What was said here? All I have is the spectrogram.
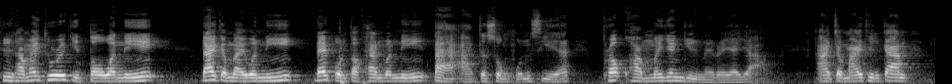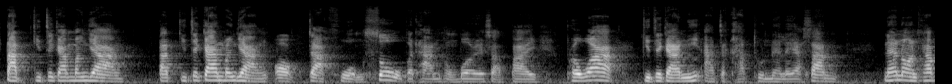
คือทำให้ธุรกิจโตวันนี้ ได้กำไรวันนี้ได้ผลตอบแทนวันนี้ แต่อาจจะส่งผลเสีย เพราะความไม่ยั่งยืนในระยะยาว อาจจะหมายถึงการตัดกิจกรรมบางอย่าง ตัดกิจการบางอย่างออกจากห่วงโซ่ประธานของบริษัทไป เพราะว่ากิจการนี้อาจจะขาดทุนในระยะสั้น แน่นอนครับ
